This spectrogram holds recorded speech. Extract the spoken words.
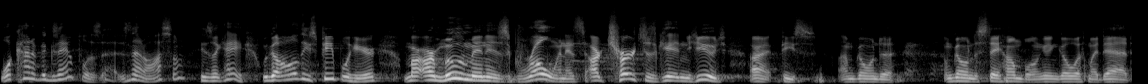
What kind of example is that? Isn't that awesome? He's like, hey, we got all these people here. Our movement is growing. It's, our church is getting huge. All right, peace. I'm going to, I'm going to stay humble. I'm going to go with my dad.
